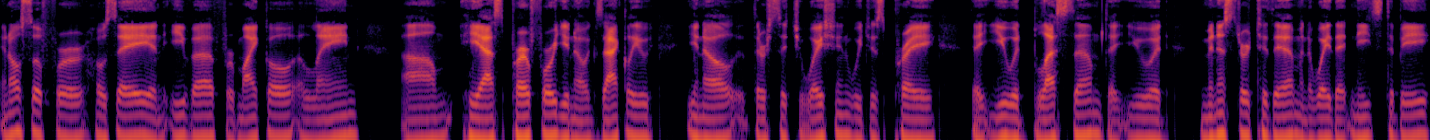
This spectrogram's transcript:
and also for Jose and Eva, for Michael, Elaine. Um, he asked prayer for you know exactly you know their situation. We just pray that you would bless them, that you would minister to them in a way that needs to be.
